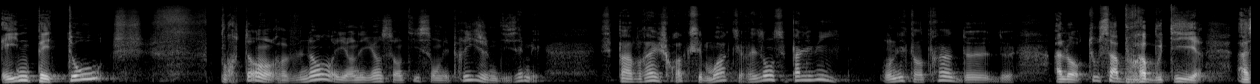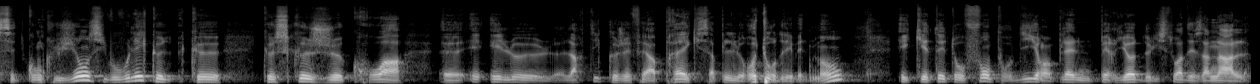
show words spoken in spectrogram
Et in petto, pourtant en revenant et en ayant senti son mépris, je me disais mais c'est pas vrai, je crois que c'est moi qui ai raison, c'est pas lui. On est en train de, alors tout ça pour aboutir à cette conclusion, si vous voulez que que que ce que je crois euh, et, l'article que j'ai fait après, qui s'appelait Le retour de l'événement, et qui était au fond pour dire en pleine période de l'histoire des annales,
